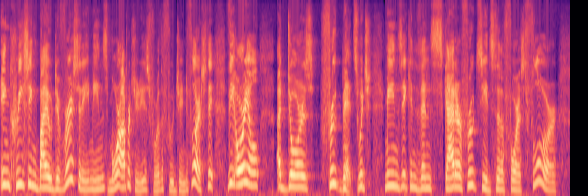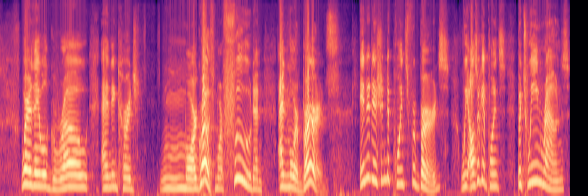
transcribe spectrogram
increasing biodiversity means more opportunities for the food chain to flourish. The, the Oriole adores fruit bits, which means it can then scatter fruit seeds to the forest floor where they will grow and encourage more growth, more food, and, and more birds. In addition to points for birds, we also get points between rounds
